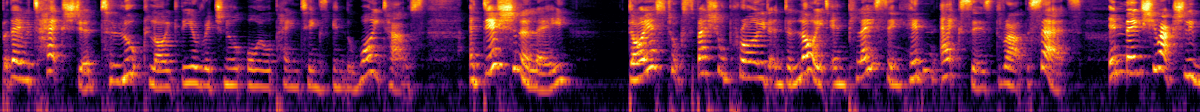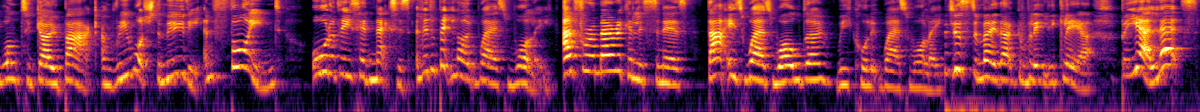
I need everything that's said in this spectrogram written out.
but they were textured to look like the original oil paintings in the White House. Additionally, Dyas took special pride and delight in placing hidden X's throughout the sets. It makes you actually want to go back and rewatch the movie and find all of these hidden X's, a little bit like Where's Wally. And for American listeners, that is Where's Waldo. We call it Where's Wally, just to make that completely clear. But yeah, let's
